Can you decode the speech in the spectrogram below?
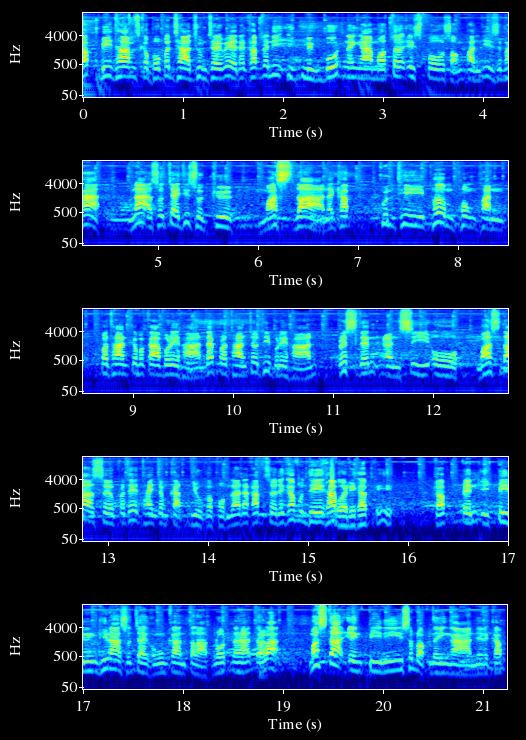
ครับ B Times กับผมบัญชาชุมชัยเวทนะครับและนี่อีกหนึ่งบูธในงาน Motor Expo 2025 น่าสนใจที่สุดคือ Mazda นะครับ คุณทีเพิ่มพงพันธ์ ประธานกรรมการบริหาร และประธานเจ้าที่บริหาร President and CEO Mazda s e r ประเทศไทยจำกัดอยู่กับผมแล้วนะครับ สวัสดีครับคุณทีครับ สวัสดีครับพี่ ครับเป็นอีกปีหนึ่งที่น่าสนใจของวงการตลาดรถนะฮะแต่ว่า Mazda เองปีนี้สำหรับในงานเนี่ยนะครับ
